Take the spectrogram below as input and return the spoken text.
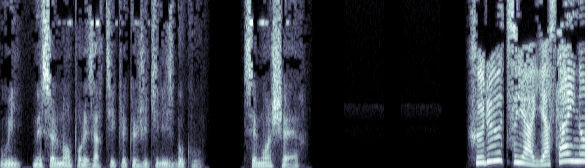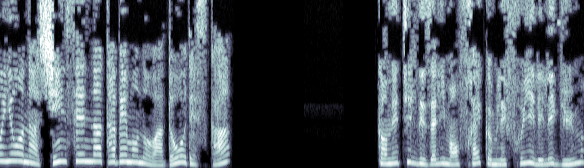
Oui, mais seulement pour les articles que j'utilise beaucoup. C'est moins cher. フルーツや野菜のような新鮮な食べ物はどうですか Qu'en est-il des aliments frais comme les fruits et les légumes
